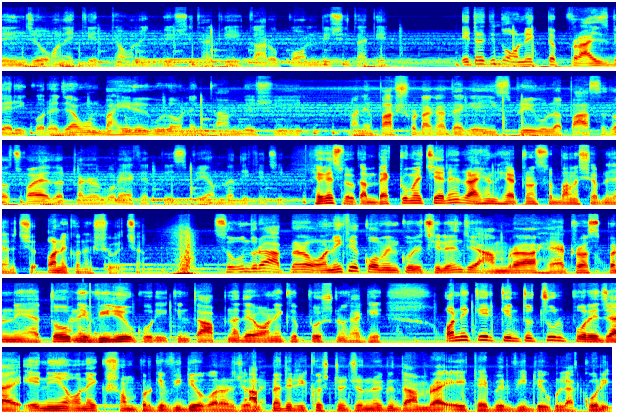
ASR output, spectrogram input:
রেঞ্জেও অনেকেরটা অনেক বেশি থাকে, কারও কম বেশি থাকে। এটা কিন্তু অনেকটা প্রাইস ভ্যারি করে। যেমন বাহিরেরগুলো অনেক দাম বেশি। মানে পাঁচশো টাকা থেকে স্প্রেগুলো পাঁচ হাজার, ছয় হাজার টাকা করে এক একটা স্প্রে আমরা দেখেছি। হ্যাঁ welcome back to my channel Raihan hair transfer বাংলাদেশে আপনি জানাচ্ছি অনেক অনেক শুভেচ্ছা। সো বন্ধুরা, আপনারা অনেকে কমেন্ট করেছিলেন যে আমরা হেয়ার ট্রান্সফার নিয়ে এত মানে ভিডিও করি, কিন্তু আপনাদের অনেকে প্রশ্ন থাকে, অনেকের কিন্তু চুল পড়ে যায়, এ নিয়ে অনেক সম্পর্কে ভিডিও করার জন্য। আপনাদের রিকোয়েস্টের জন্য কিন্তু আমরা এই টাইপের ভিডিওগুলো করি।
